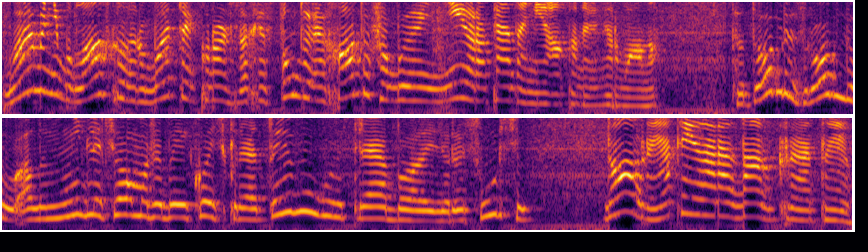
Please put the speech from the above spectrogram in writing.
Можеш мені, будь ласка, зробити коротше, захисну дуже хату, щоб її ракета ніяка не взірвала. Та добре, зроблю, але мені для цього може би якогось креативу треба, ресурсів. Добре, я тобі зараз дам креатив.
